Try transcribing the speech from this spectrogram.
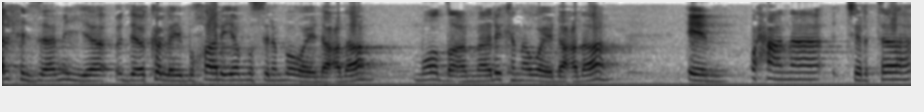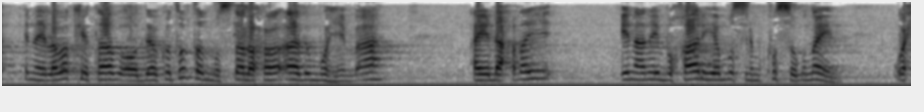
alxizaamiya dee kolley bukhaari iyo muslimba way dhacdaa muwada'a malikna way dhacdaa. Waxaana jirta inay laba kitaab oo dee kutubtan mustalaxoo aada u muhiim ah ay dhacday inaanay bukhaari iyo muslim ku sugnayn. Wax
